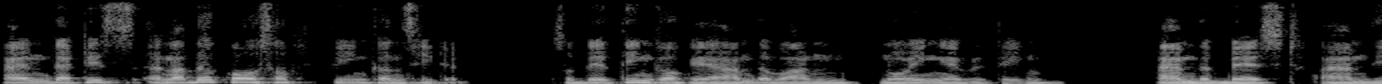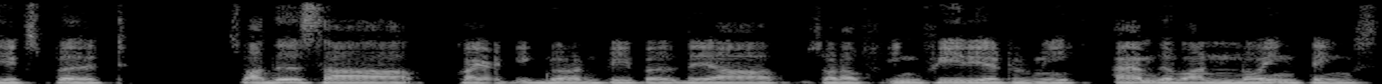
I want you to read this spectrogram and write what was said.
and that is another cause of being conceited. So they think, okay, I'm the one knowing everything. I am the best. I am the expert. So others are quite ignorant people. They are sort of inferior to me. I am the one knowing things.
